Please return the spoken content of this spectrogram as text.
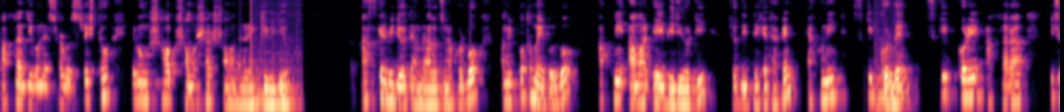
আপনার জীবনের সর্বশ্রেষ্ঠ এবং সব সমস্যার সমাধানের একটি ভিডিও। আজকের ভিডিওতে আমরা আলোচনা করব। আমি প্রথমেই বলব, আপনি আমার এই ভিডিওটি যদি দেখে থাকেন, এখনই স্কিপ করবেন। স্কিপ করে আপনারা কিছু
